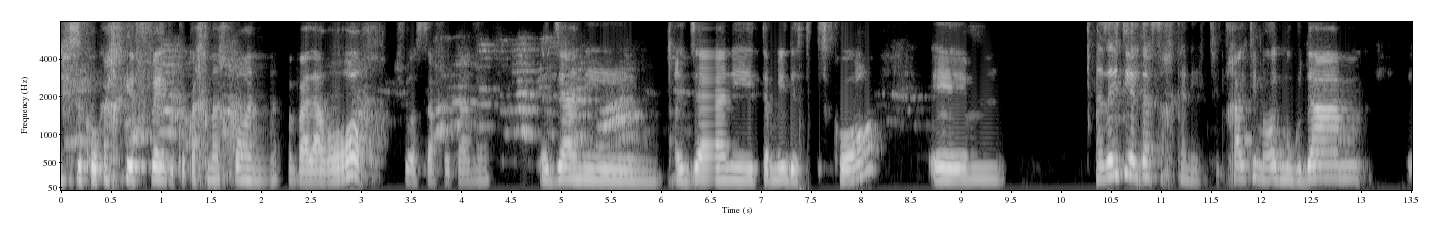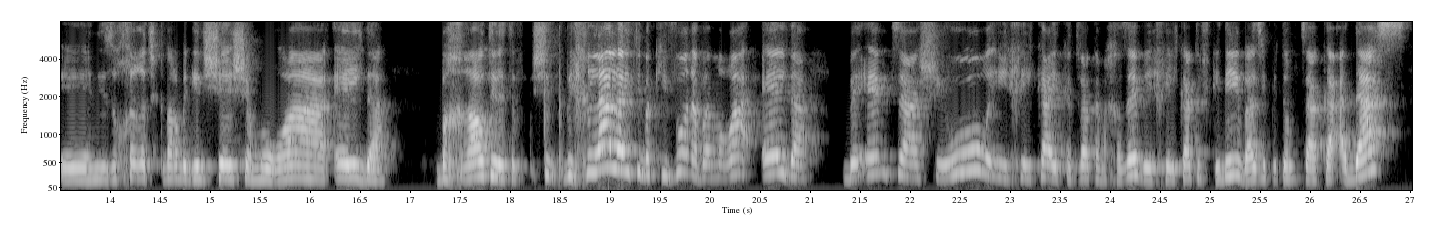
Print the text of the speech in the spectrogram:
וזה כל כך יפה וכל כך נכון, אבל הרוך שהוא אסף אותנו, את זה אני, את זה אני תמיד אזכור. אז הייתי ילדה שחקנית, התחלתי מאוד מוקדם, אני זוכרת שכבר בגיל שש המורה אלדה בחרה אותי, לתפ... שבכלל לא הייתי בכיוון, אבל מורה אלדה באמצע השיעור, היא חילקה, היא כתבה את המחזה והיא חילקה תפקידים, ואז היא פתאום צעקה, הדס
